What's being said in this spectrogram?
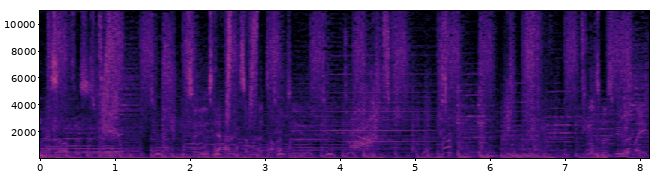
Myself. This is weird. I'm so used to having someone to talk to. Supposed to be what like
